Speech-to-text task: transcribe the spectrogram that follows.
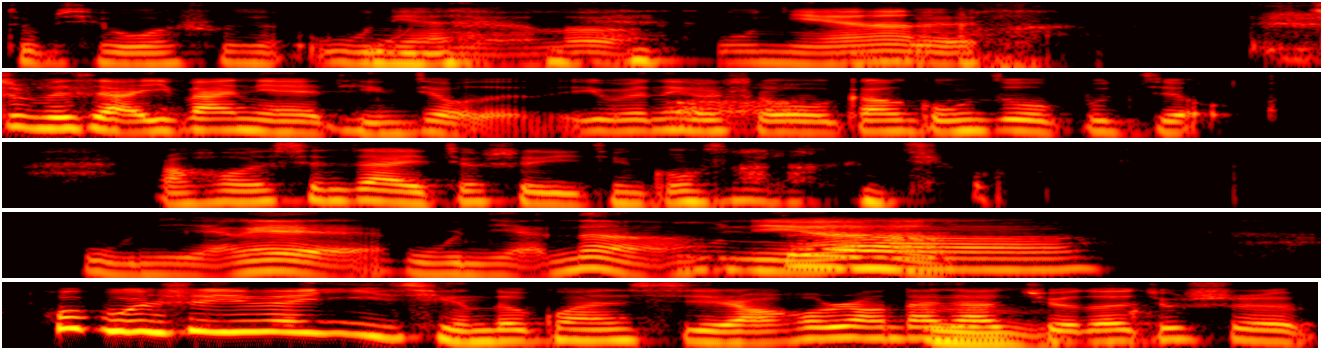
对不起，我数学五年了，五年。对。这么想，一八年也挺久的，因为那个时候我刚工作不久，然后现在就是已经工作了很久，五年哎，五年呢？五年啊，会不会是因为疫情的关系，然后让大家觉得就是，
